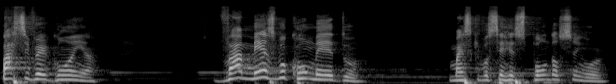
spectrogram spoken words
passe vergonha, vá mesmo com medo, mas que você responda ao Senhor.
